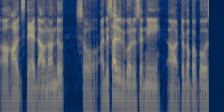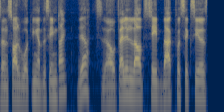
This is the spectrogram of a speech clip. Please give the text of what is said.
uh, how it's there down under. So I decided to go to Sydney, uh, took up a course, and started working at the same time. Yeah, so fell in love, stayed back for six years.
